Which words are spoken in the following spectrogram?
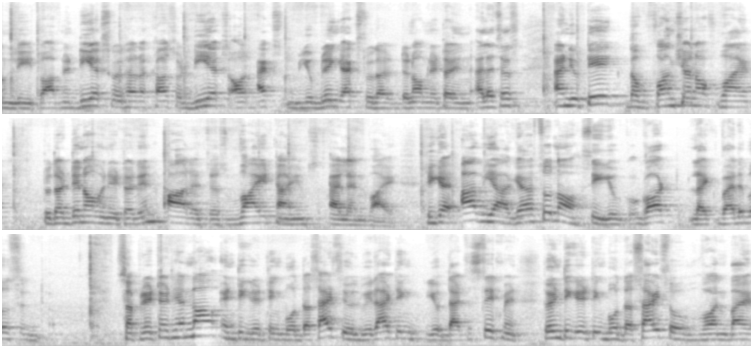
only तो आपने dx को इधर रखा so dx और x you bring x to the denominator in LHS and you take the function of y to the denominator in RHS y times ln y ठीक है अब ये आ गया so now see you got like variables separated here now integrating both the sides you will be writing you, that statement so integrating both the sides so 1 by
